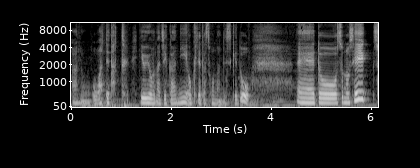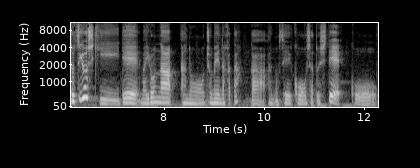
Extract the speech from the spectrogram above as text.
あの終わってたっていうような時間に起きてたそうなんですけどえーと、その卒業式で、まあ、いろんなあの著名な方があの成功者としてこ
